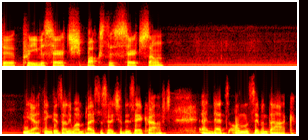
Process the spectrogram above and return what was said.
the previous search box, the search zone. Yeah, I think there's only one place to search for this aircraft, and that's on the Seventh Arc,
